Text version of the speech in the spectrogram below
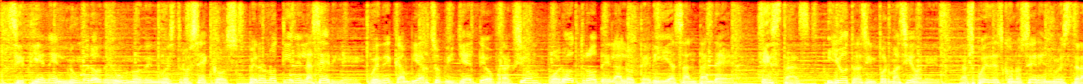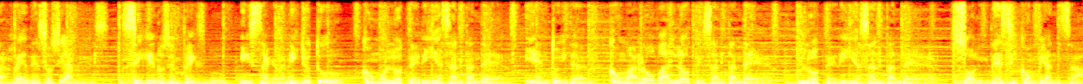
si tiene el número de uno de nuestros ecos, pero no tiene la serie, puede cambiar su billete o fracción por otro de la Lotería Santander? Estas y otras informaciones las puedes conocer en nuestras redes sociales. Síguenos en Facebook, Instagram y YouTube como Lotería Santander y en Twitter como arroba Lote Santander. Lotería Santander solidez y confianza.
